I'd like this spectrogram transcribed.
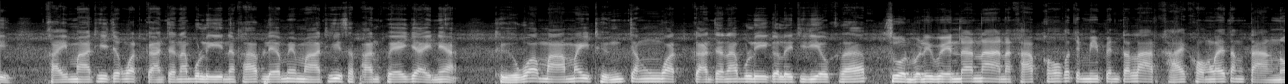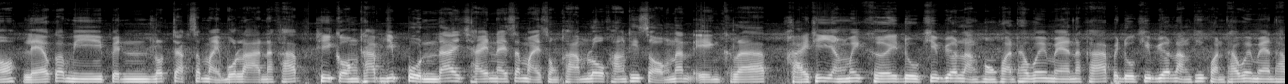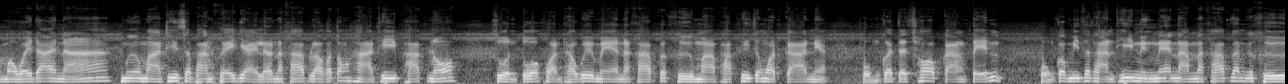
ใครมาที่จังหวัดกาญจนบุรีนะครับ แล้วไม่มาที่สะพานแควใหญ่เนี่ย ถือว่ามาไม่ถึงจังหวัดกาญจนบุรีกันเลยทีเดียวครับ ส่วนบริเวณด้านหน้านะครับเขาก็จะมีเป็นตลาดขายของอะไรต่างๆเนาะแล้วก็มีเป็นรถจักรสมัยโบราณนะครับ ที่กองทัพญี่ปุ่นได้ใช้ในสมัยสงครามโลกครั้งที่ 2 นั่นเองครับใครที่ยังไม่เคยดูคลิปย้อนหลังของขวัญทาวเวแมนนะครับไปดูคลิปย้อนหลังที่ขวัญทาวเวแมนทำเอาไว้ได้นะ เมื่อมาที่สะพานแควใหญ่แล้วนะครับ เราก็ต้องหาที่พักเนาะส่วนตัวขวัญทาวเวแมนนะครับก็คือมาพักที่จังหวัดกาญเนี่ย ผมก็จะชอบกางเต็นท์ผมก็มีสถานที่หนึ่งแนะนำนะครับ นั่นก็คือ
